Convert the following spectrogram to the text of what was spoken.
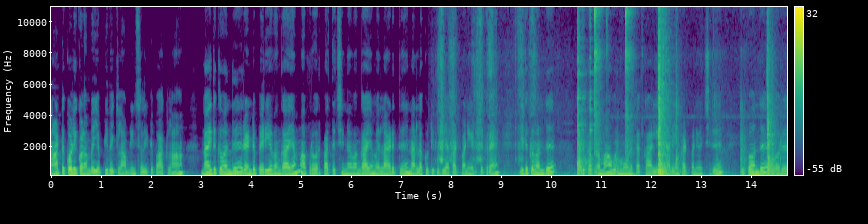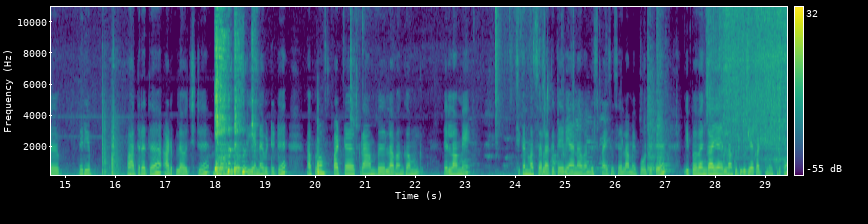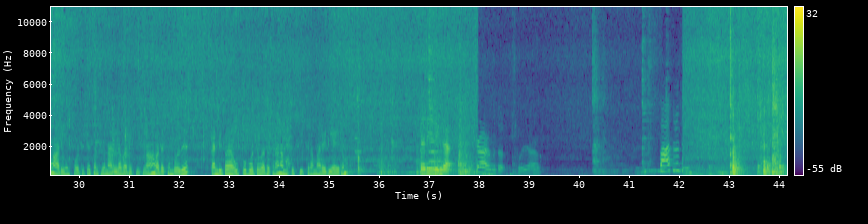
நாட்டுக்கோழி குழம்பு எப்படி வைக்கலாம் அப்படின்னு சொல்லிட்டு பார்க்கலாம். நான் இதுக்கு வந்து ரெண்டு பெரிய வெங்காயம் அப்புறம் ஒரு பத்து சின்ன வெங்காயம் எல்லாம் எடுத்து நல்லா குட்டி குட்டியாக கட் பண்ணி எடுத்துக்கிறேன். இதுக்கு வந்து அதுக்கப்புறமா ஒரு மூணு தக்காளி அதையும் கட் பண்ணி வச்சுட்டு இப்போ வந்து ஒரு பெரிய பாத்திரத்தை அடுப்பில் வச்சுட்டு நம்ம வந்து ஃபஸ்ட்டு எண்ணெய் விட்டுட்டு அப்புறம் பட்டை கிராம்பு லவங்கம் எல்லாமே சிக்கன் மசாலாவுக்கு தேவையான வந்து ஸ்பைசஸ் எல்லாமே போட்டுட்டு இப்போ வெங்காயம் எல்லாம் குட்டி குட்டியாக கட் பண்ணி வச்சுருக்கோம். அதையும் போட்டுட்டு கொஞ்சம் நல்லா வதக்கிக்கலாம். வதக்கும்போது கண்டிப்பாக உப்பு போட்டு வதக்கினா நமக்கு சீக்கிரமாக ரெடி ஆயிடும் தெரியுதுங்க.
